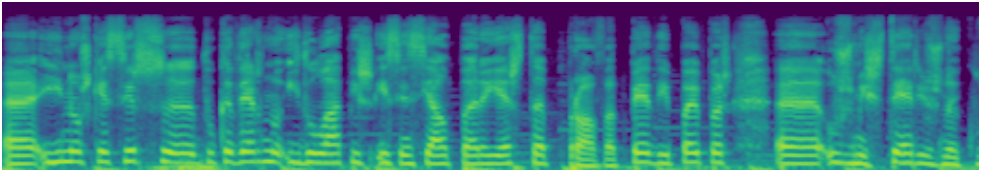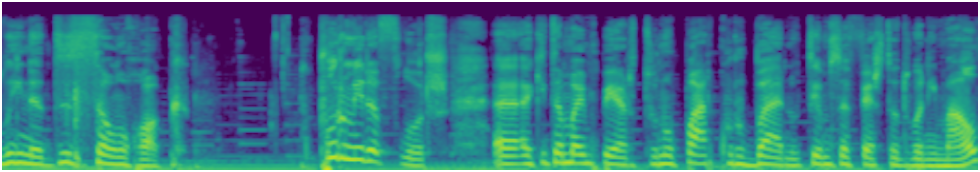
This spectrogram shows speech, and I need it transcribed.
Eh, e não esquecer-se eh, do caderno e do lápis essencial para esta prova. Paddy Paper, eh, Os Mistérios na Colina de São Roque. Por Miraflores, ah, aqui também perto, no Parque Urbano, temos a Festa do Animal.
